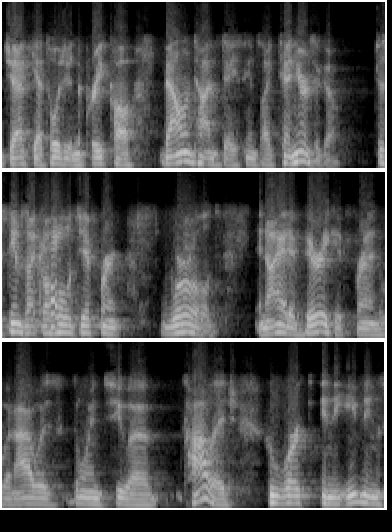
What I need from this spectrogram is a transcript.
Jackie, I told you in the pre call, Valentine's Day seems like 10 years ago. Just seems like a whole different world. And I had a very good friend when I was going to uh, college who worked in the evenings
